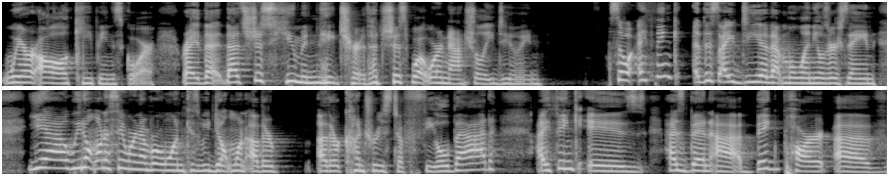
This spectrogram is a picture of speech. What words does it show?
we're all keeping score, right? That that's just human nature. That's just what we're naturally doing. So I think this idea that millennials are saying, yeah, we don't want to say we're number one because we don't want other other countries to feel bad, I think is has been a big part of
